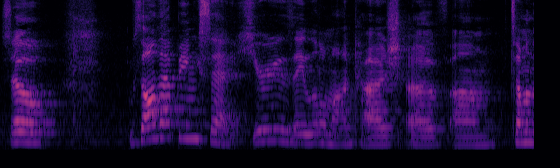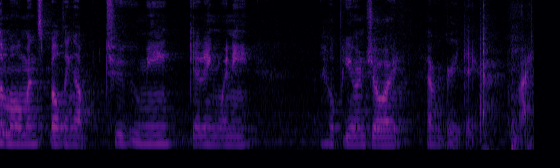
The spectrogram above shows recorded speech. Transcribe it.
so with all that being said, here is a little montage of um, some of the moments building up to me getting Winnie. I hope you enjoy. Have a great day. Bye.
